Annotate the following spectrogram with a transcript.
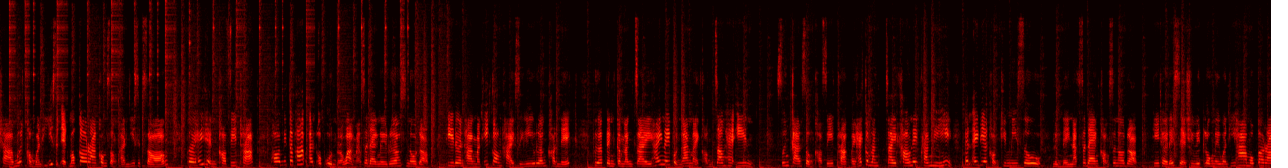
เช้ามืดของวันที่ 21 มกราคม 2022 เผยให้เห็น Coffee Truck พอมิตรภาพอันอบอุ่นระหว่างนักแสดงในเรื่อง Snowdrop ที่เดินทางมาที่กองถ่ายซีรีส์เรื่อง Connect เพื่อเป็นกำลังใจให้ในผลงานใหม่ของจองแฮอิน ซึ่งการส่ง Coffee Truck ไปให้กำลังใจเขาในครั้งนี้ เป็นไอเดียของคิมมีซู หนึ่งในนักแสดงของ Snowdrop ที่เธอได้เสียชีวิตลงในวันที่ 5 มกรา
